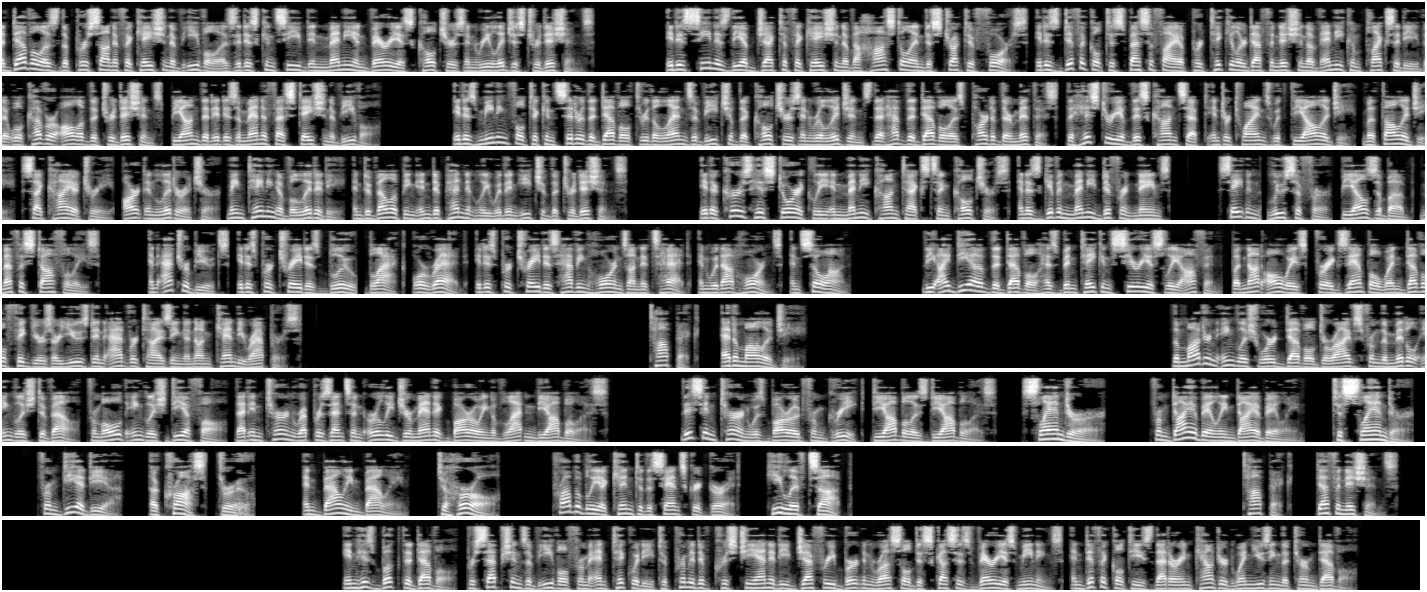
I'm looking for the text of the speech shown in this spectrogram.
A devil is the personification of evil as it is conceived in many and various cultures and religious traditions. It is seen as the objectification of a hostile and destructive force. It is difficult to specify a particular definition of any complexity that will cover all of the traditions, beyond that it is a manifestation of evil. It is meaningful to consider the devil through the lens of each of the cultures and religions that have the devil as part of their mythos. The history of this concept intertwines with theology, mythology, psychiatry, art, and literature, maintaining a validity, and developing independently within each of the traditions. It occurs historically in many contexts and cultures, and is given many different names Satan, Lucifer, Beelzebub, Mephistopheles, and attributes, it is portrayed as blue, black, or red, it is portrayed as having horns on its head, and without horns, and so on. The idea of the devil has been taken seriously often, but not always, for example when devil figures are used in advertising and on candy wrappers. Etymology The modern English word devil derives from the Middle English devel, from Old English diafol, that in turn represents an early Germanic borrowing of Latin diabolus. This in turn was borrowed from Greek, diabolos diabolos, slanderer, from diabalene diabalene, to slander, from dia dia, across, through, and balene balene, to hurl, probably akin to the Sanskrit gurut, he lifts up. Definitions In his book The Devil, Perceptions of Evil from Antiquity to Primitive Christianity Jeffrey Burton Russell discusses various meanings, and difficulties that are encountered when using the term devil.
